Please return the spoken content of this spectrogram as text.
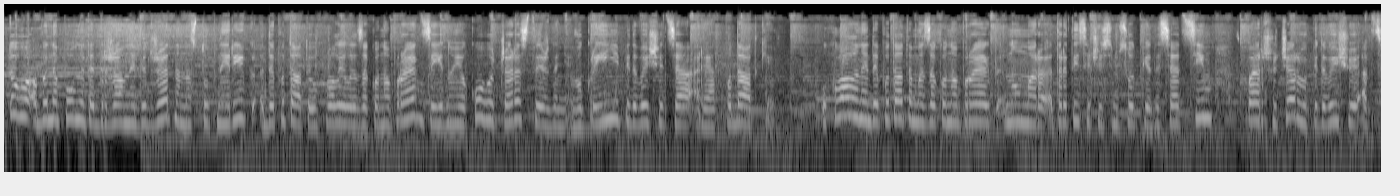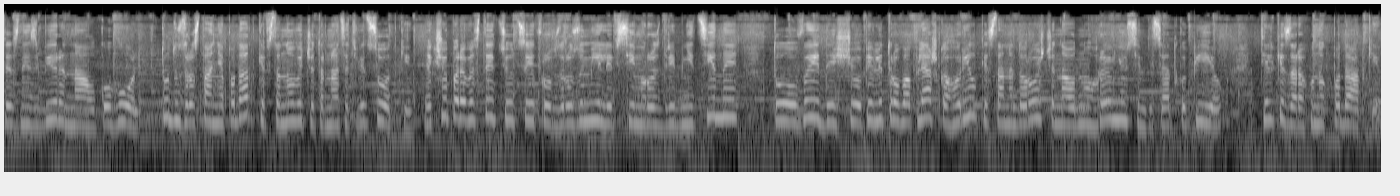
того, аби наповнити державний бюджет на наступний рік, депутати ухвалили законопроект, згідно якого через тиждень в Україні підвищиться ряд податків. Ухвалений депутатами законопроект номер 3757 в першу чергу підвищує акцизний збір на алкоголь. Тут зростання податків становить 14%. Якщо перевести цю цифру в зрозумілі всім роздрібні ціни, то вийде, що півлітрова пляшка горілки стане дорожче на 1 гривню 70 копійок, тільки за рахунок податків.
